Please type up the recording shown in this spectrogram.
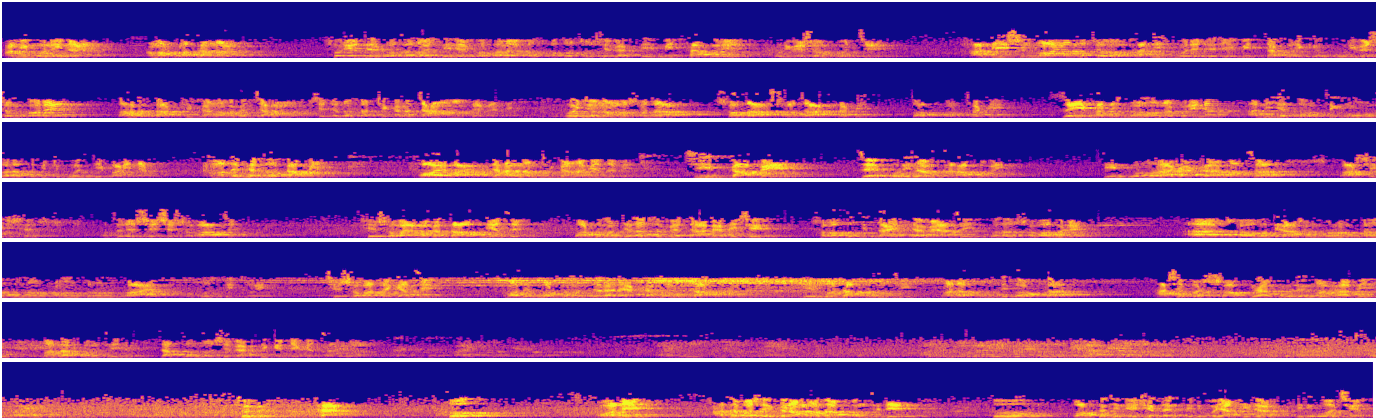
আমি বলি নাই, আমার কথা নয়, শরীয়তের কথা নয়, দিনের কথা নয়, অথচ সে ব্যক্তি মিথ্যা করে পরিবেশন করছে। হাদিস নয়, অথচ হাদিস বলে যদি মিথ্যা করে কেউ পরিবেশন করে, তাহলে তার ঠিকানা হবে জাহান্ন সেজন্য তার ঠিকানা জাহান্ন দেবে। ওই জন্য আমরা সদা সদা সজাগ থাকি। তৎপর থাকি, যেই হাদিস বর্ণনা করি না, আর নিজের তরফ থেকে গড়া তো কিছু বলতেই পারি না। আমাদের ভেতর কাঁপে, ভয় হয় যাহার নাম ঠিকানা হয়ে যাবে। জীব কাঁপে, যে পরিণাম খারাপ হবে, দিন আগে একটা বাচ্চার বার্ষিক শেষ বছরের শেষে সভা আছে, সে সবাই আমাকে দাওয়াত দিয়েছে। বর্ধমান জেলার জমিয়াতে আগাদিসে সভাপতির দায়িত্বে আমি আছি, কোথাও সভা হলে সভাপতির আসন গ্রহণ করার জন্য আমন্ত্রণ পায়, উপস্থিত হই। সে সভাতে গেছি, আমাদের বর্ধমান জেলার একটা বক্তা সে মাধাপন্থী মাধাপন্থী বক্তা। আশেপাশে সব গ্রামগুলি মাধাবি, মাধাপন্থী, যার জন্য সে ব্যক্তিকে ডেকেছে। হ্যাঁ। তো অনেক আশেপাশের গ্রাম মাধাবপন্থীদের তো বক্তা যিনি এসেছেন, তিনি ওই আকিদার। তিনি বলছেন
